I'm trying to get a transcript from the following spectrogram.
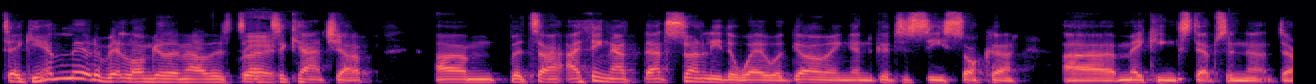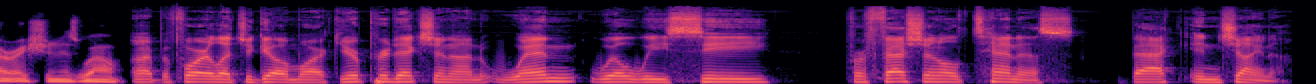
taking a little bit longer than others to, right. to catch up. Um, but uh, I think that that's certainly the way we're going, and good to see soccer uh, making steps in that direction as well. All right, before I let you go, Mark, your prediction on when will we see professional tennis back in China?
